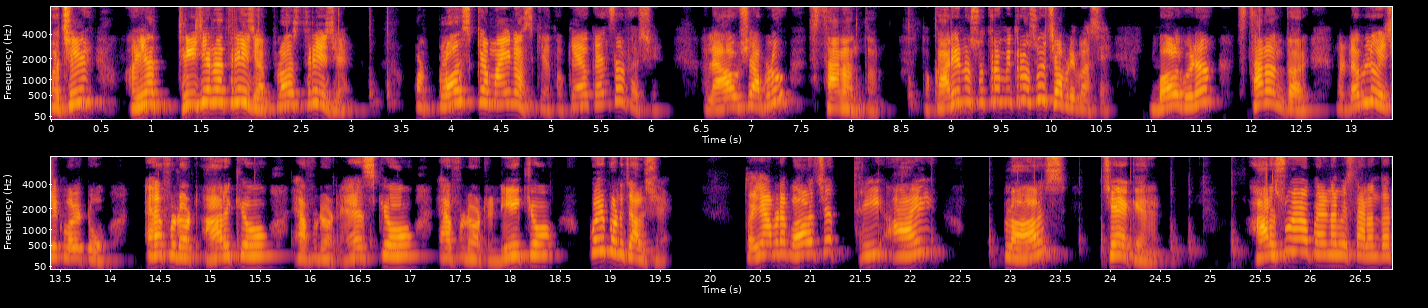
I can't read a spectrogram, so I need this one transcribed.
પછી અહીંયા થ્રી છે ને થ્રી છે પ્લસ થ્રી છે. પણ પ્લસ કે માઇનસ કે? તો કે કેન્સલ થશે? એટલે આ આવશે આપણું સ્થાનાંતર. તો કાર્યનું સૂત્ર મિત્રો શું છે આપણી પાસે? બળ ગુણ્યા સ્થાનાંતર. એટલે W is equal to F dot R કયો એફ ડોટ એસ કયો એફ ડોટ ડી કયો કોઈ પણ ચાલશે. તો અહીંયા આપણે બળ છે three I plus J caret R શું આવે પરિણામી સ્થાનાંતર?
